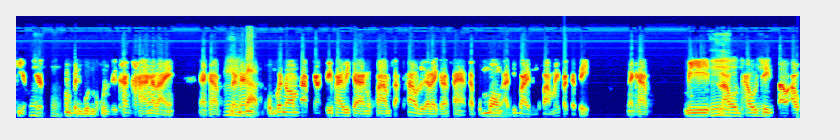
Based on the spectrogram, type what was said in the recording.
เกี่ยวอืที่มจะอืมต้องเป็นบุญคุณหรือค้างๆอะไรนะครับอืมดังนั้นครับผมก็น้อมรับการวิพากษ์วิจารณ์ความสับเพร่าหรืออะไรก็แล้วแต่แต่ผมมองอธิบายถึงความไม่ปกตินะครับ มีอืมเราเท่าจริงเราเอา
